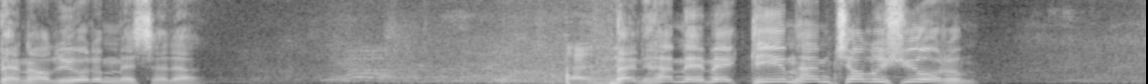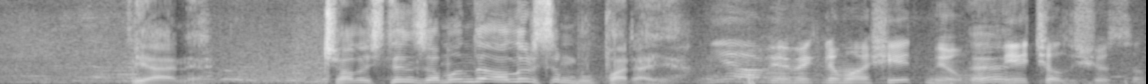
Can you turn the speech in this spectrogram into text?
Ben alıyorum mesela. Yani Ben hem emekliyim hem çalışıyorum. Yani çalıştığın zaman da alırsın bu parayı. niye abi emekli maaşı yetmiyor mu? He? Niye çalışıyorsun?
